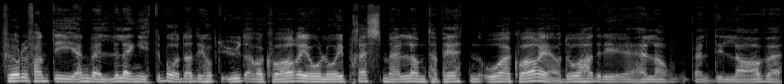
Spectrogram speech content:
Før du fant de igjen veldig lenge etterpå, da hadde de hoppet ut av akvariet og lå i press mellom tapeten og akvariet, og da hadde de heller veldig lave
